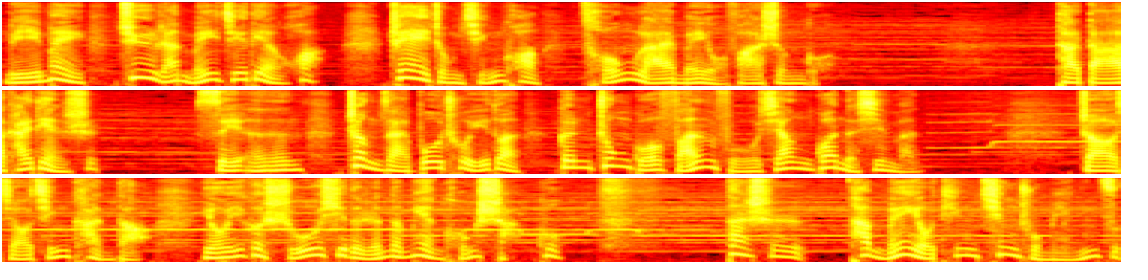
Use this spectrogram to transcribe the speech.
李妹居然没接电话，这种情况从来没有发生过。他打开电视，CNN 正在播出一段跟中国反腐相关的新闻。赵小青看到有一个熟悉的人的面孔闪过，但是他没有听清楚名字，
